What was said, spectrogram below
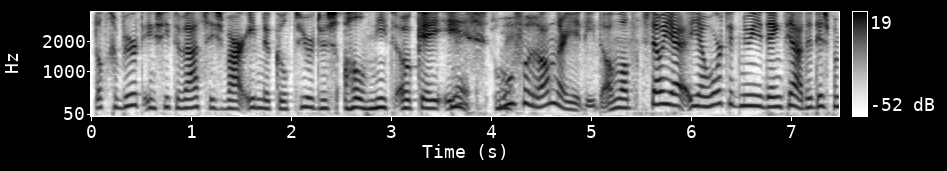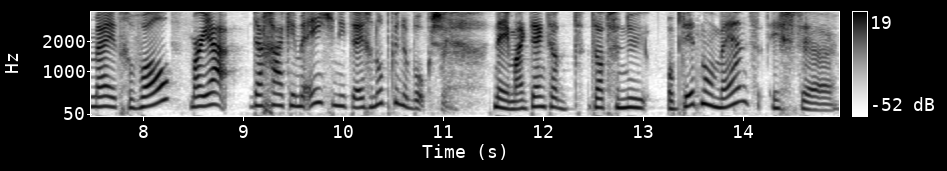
Dat gebeurt in situaties waarin de cultuur dus al niet oké is. Nee, Hoe nee. verander je die dan? Want stel je, je hoort dit nu en je denkt, ja, dit is bij mij het geval. Maar ja, daar ga ik in mijn eentje niet tegenop kunnen boksen. Nee, maar ik denk dat, dat we nu op dit moment is de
